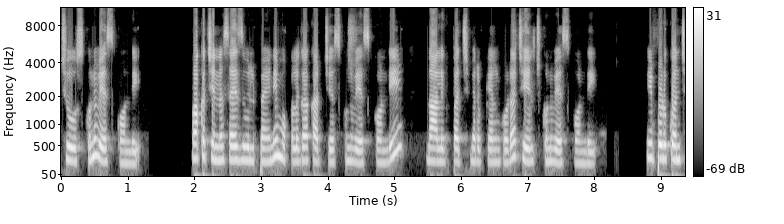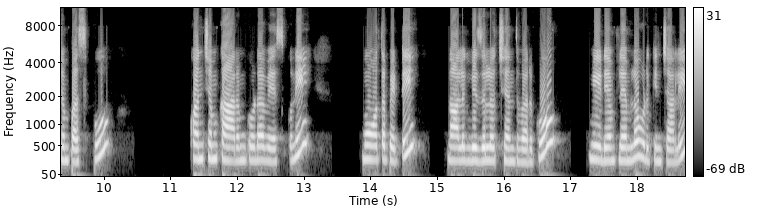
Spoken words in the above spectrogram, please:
చూసుకుని వేసుకోండి. ఒక చిన్న సైజు ఉల్లిపాయని ముక్కలుగా కట్ చేసుకుని వేసుకోండి. నాలుగు పచ్చిమిరపకాయలను కూడా చీల్చుకుని వేసుకోండి. ఇప్పుడు కొంచెం పసుపు కొంచెం కారం కూడా వేసుకుని మూత పెట్టి నాలుగు విజిల్ వచ్చేంత వరకు మీడియం ఫ్లేమ్లో ఉడికించాలి.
